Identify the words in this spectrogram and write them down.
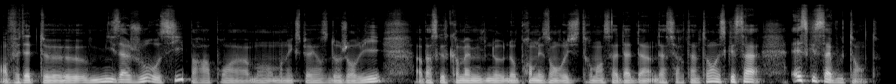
en fait être mis à jour aussi par rapport à mon, expérience d'aujourd'hui? Parce que quand même, nos, nos premiers enregistrements, ça date d'un certain temps. Est-ce que est-ce que ça vous tente?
